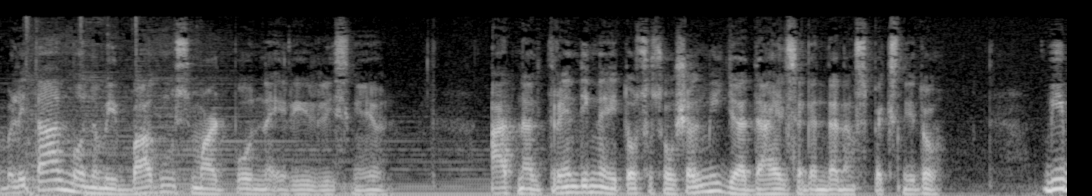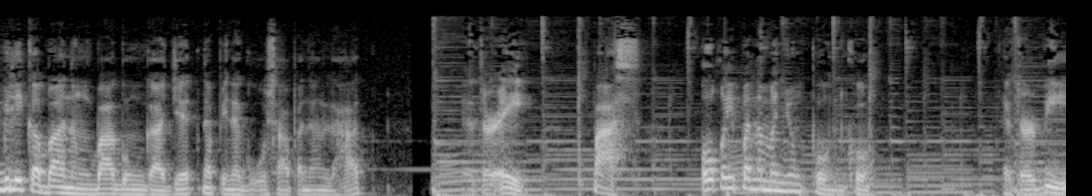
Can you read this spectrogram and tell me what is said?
Nabalitaan mo na may bagong smartphone na i-release ngayon. At nag-trending na ito sa social media dahil sa ganda ng specs nito. Bibili ka ba ng bagong gadget na pinag-uusapan ng lahat? Letter A. Pass. Okay pa naman yung phone ko. Letter B.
